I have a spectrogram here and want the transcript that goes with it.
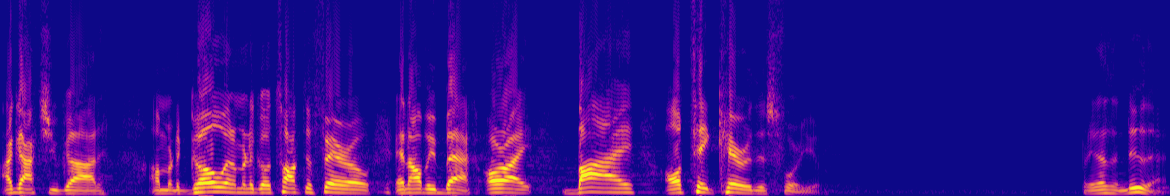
I got you, God. I'm going to go and I'm going to go talk to Pharaoh and I'll be back. All right, bye. I'll take care of this for you. But he doesn't do that.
